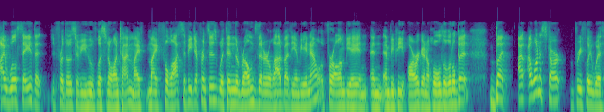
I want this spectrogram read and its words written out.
I will say that for those of you who've listened a long time, my my philosophy differences within the realms that are allowed by the NBA now for all NBA and, and MVP are going to hold a little bit. But I, I want to start briefly with,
